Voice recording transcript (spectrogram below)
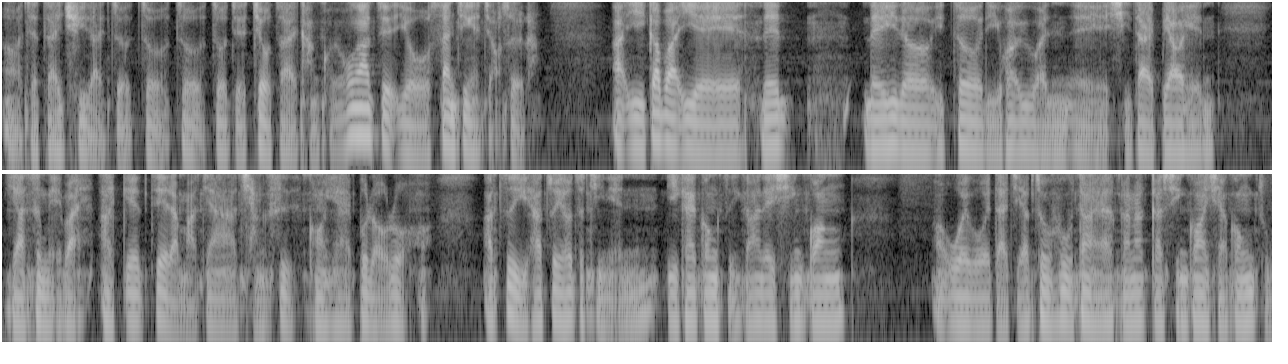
哦在灾区来做做做做这救灾慷慨，我感觉有善尽的角色了。啊，伊甲把伊诶咧咧迄落伊做立法委员诶时代表现也算袂歹，啊，个这人嘛真强势，看起来不柔弱吼。啊，至于他最后这几年离开公司，伊讲咧星光哦，有诶无诶代志啊，祝福当然敢若甲星光诶小公主，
